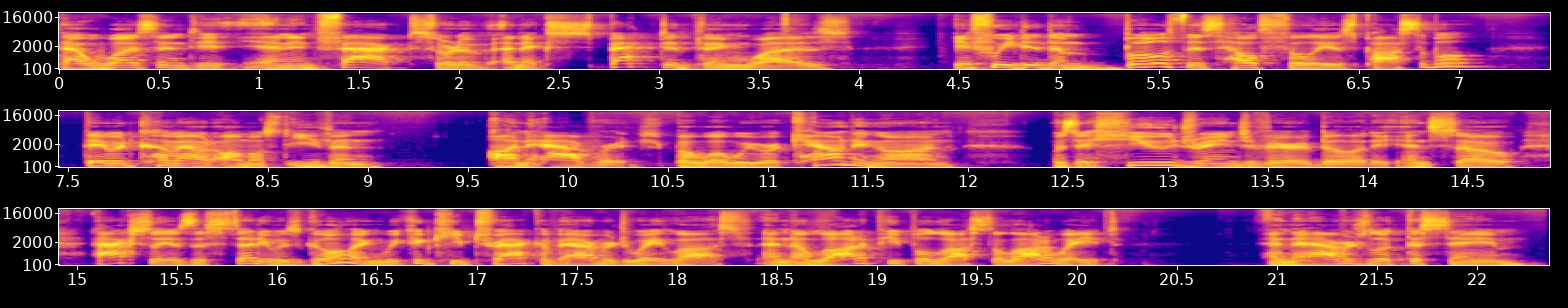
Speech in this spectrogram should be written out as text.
That wasn't and in fact sort of an expected thing was if we did them both as healthfully as possible they would come out almost even on average but what we were counting on was a huge range of variability. And so, actually, as the study was going, we could keep track of average weight loss. And a lot of people lost a lot of weight, and the average looked the same.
